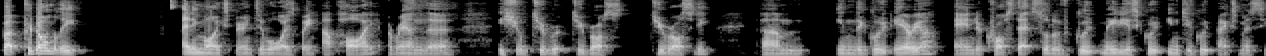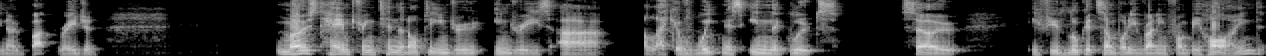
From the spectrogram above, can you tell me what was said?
but predominantly, and in my experience, have always been up high around the ischial tuber- tuberos- tuberosity um, in the glute area and across that sort of glute medius, glute into glute maximus, you know, butt region most hamstring tendinopathy injury, injuries are a lack of weakness in the glutes. So if you look at somebody running from behind,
